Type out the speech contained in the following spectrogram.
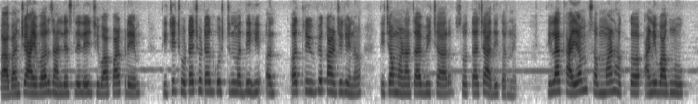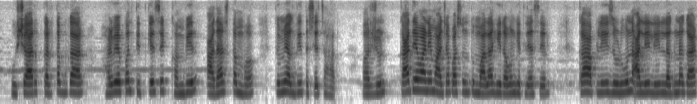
बाबांचे आईवर झाले असलेले जीवापाळ प्रेम तिची छोट्या छोट्या गोष्टींमध्ये ही अ अतीव्र काळजी घेणं तिच्या मनाचा विचार स्वतःच्या आधी करणे. तिला कायम सन्मान हक्क आणि वागणूक हुशार कर्तबगार हळवे पण तितकेच एक खंबीर आधारस्तंभ तुम्ही अगदी तसेच आहात. अर्जुन का देवाने माझ्यापासून तुम्हाला हिरावून घेतले असेल? का आपली जुळवून आलेली लग्नगाठ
